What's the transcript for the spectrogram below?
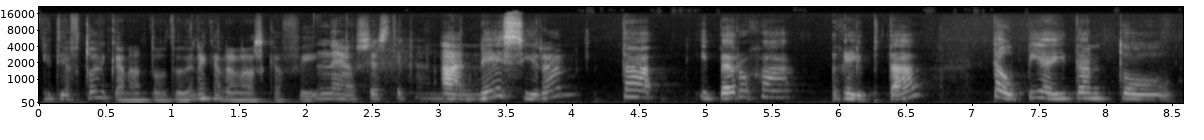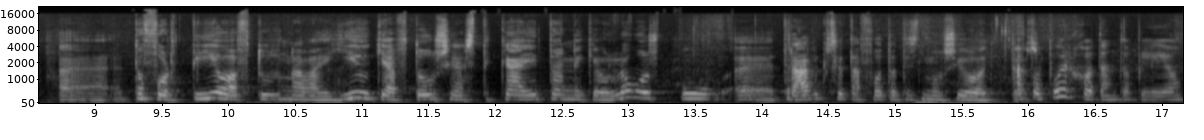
γιατί αυτό έκαναν τότε, δεν έκαναν ένα σκαφί. Ναι, ουσιαστικά. Ναι. Ανέσυραν τα υπέροχα γλυπτά, τα οποία ήταν το, ε, το φορτίο αυτού του ναυαγίου και αυτό ουσιαστικά ήταν και ο λόγος που ε, τράβηξε τα φώτα της δημοσιότητας. Από πού ερχόταν το πλοίο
